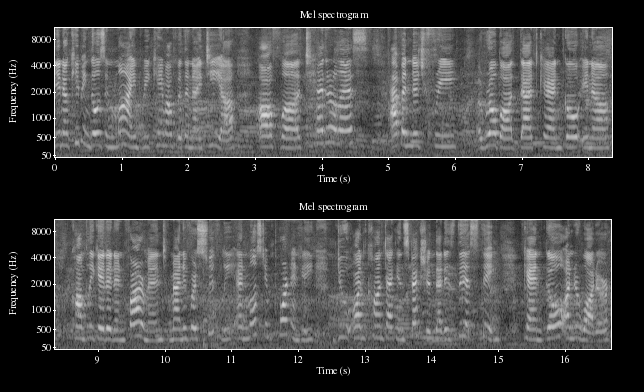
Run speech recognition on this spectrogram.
you know, keeping those in mind, we came up with an idea of a tetherless, appendage-free robot that can go in a complicated environment, maneuver swiftly, and most importantly, do on-contact inspection. That is, this thing can go underwater,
